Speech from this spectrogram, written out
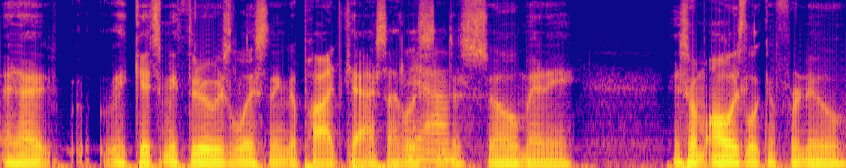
and I it gets me through is listening to podcasts. I listen Yeah. to so many, and so I'm always looking for new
